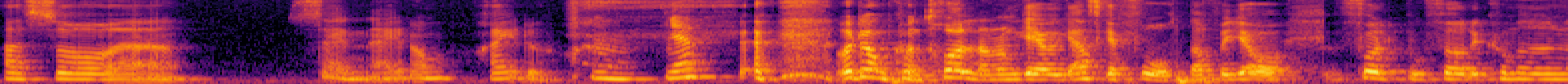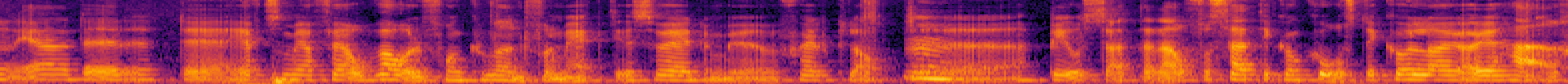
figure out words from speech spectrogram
Alltså, eh, sen är de redo. Mm. Ja. Och de kontrollerna de går ganska fort därför jag, folkbokförd i kommunen, ja det, det, eftersom jag får val från kommunfullmäktige så är de ju självklart Mm. eh, bosatta där. Försatt i konkurs, det kollar jag ju här.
